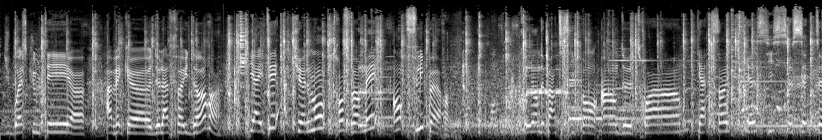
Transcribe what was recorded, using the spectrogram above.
Du bois sculpté euh, avec euh, de la feuille d'or qui a été actuellement transformé en flipper. Combien de participants? 1, 2, 3, 4, 5, 6, 7,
